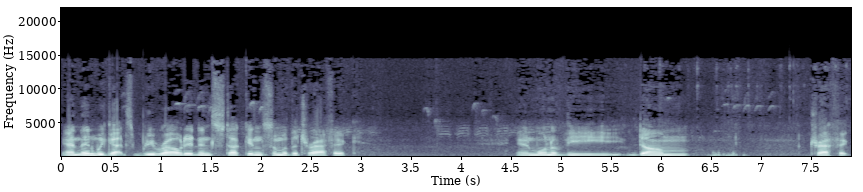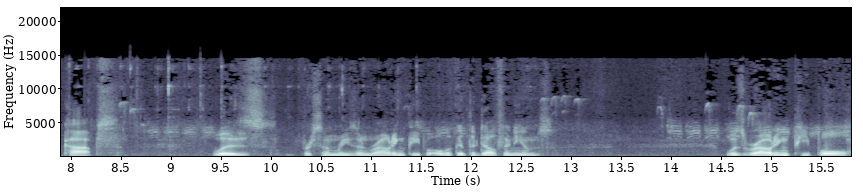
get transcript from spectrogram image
And then we got rerouted and stuck in some of the traffic. And one of the dumb traffic cops was, for some reason, routing people. Oh, look at the delphiniums was routing people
